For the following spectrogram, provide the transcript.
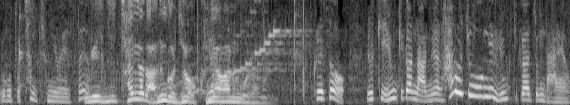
이것도 참 중요해서요. 이게 이제 차이가 나는 거죠. 그냥 하는 거랑은. 그래서 이렇게 윤기가 나면 하루 종일 윤기가 좀 나요.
